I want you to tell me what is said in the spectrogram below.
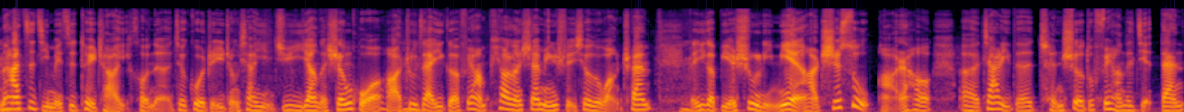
那他自己每次退朝以后呢，就过着一种像隐居一样的生活，哈、啊，住在一个非常漂亮山明水秀的辋川的一个别墅里面啊，吃素啊，然后呃家里的陈设都非常的简单，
